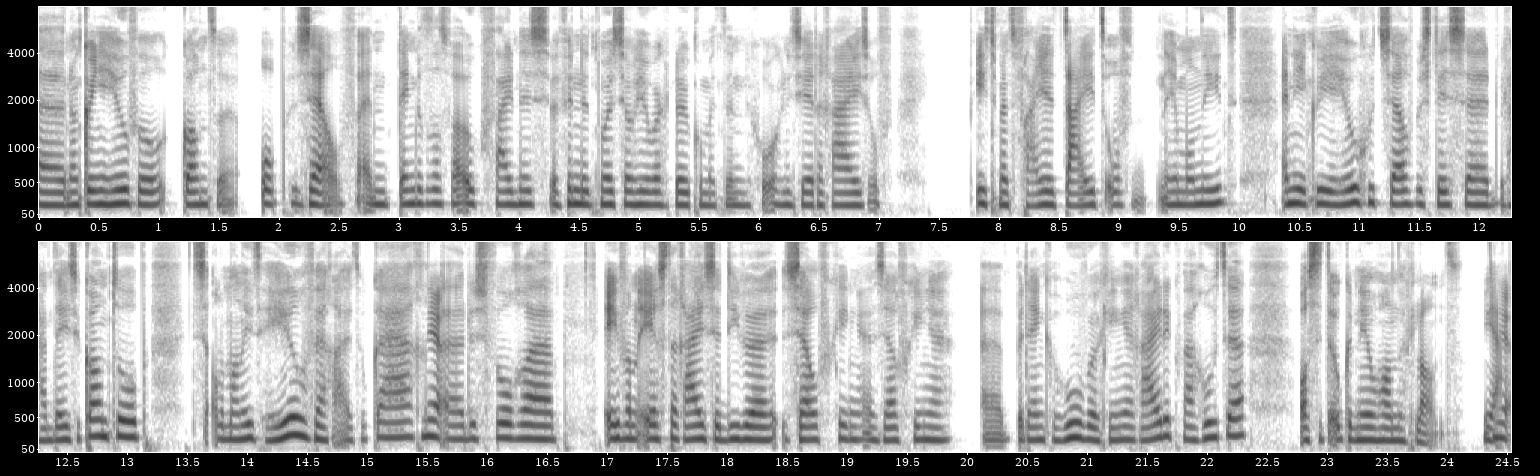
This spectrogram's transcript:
uh, dan kun je heel veel kanten op zelf. En ik denk dat dat wel ook fijn is. We vinden het nooit zo heel erg leuk om met een georganiseerde reis of iets met vrije tijd of helemaal niet. En hier kun je heel goed zelf beslissen. We gaan deze kant op. Het is allemaal niet heel ver uit elkaar. Ja. Uh, dus voor uh, een van de eerste reizen die we zelf gingen en zelf gingen uh, bedenken hoe we gingen rijden qua route, was dit ook een heel handig land. Ja, ja.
